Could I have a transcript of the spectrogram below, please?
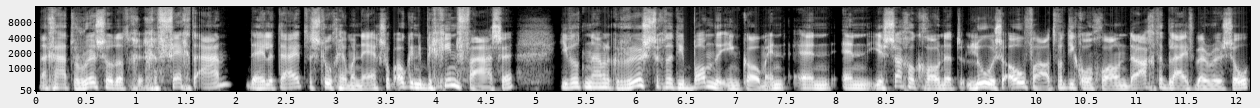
Dan gaat Russell dat ge- gevecht aan de hele tijd. Dat sloeg helemaal nergens op. Ook in de beginfase. Je wilt namelijk rustig dat die banden inkomen. En, en, en je zag ook gewoon dat Lewis over had. Want die kon gewoon daarachter blijven bij Russell.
